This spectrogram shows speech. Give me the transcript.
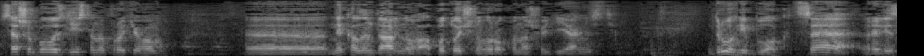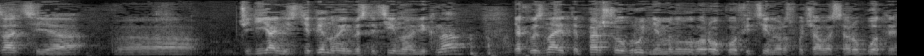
Все, що було здійснено протягом не календарного, а поточного року нашої діяльності. Другий блок це реалізація е, чи діяльність єдиного інвестиційного вікна. Як ви знаєте, 1 грудня минулого року офіційно розпочалася роботи,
